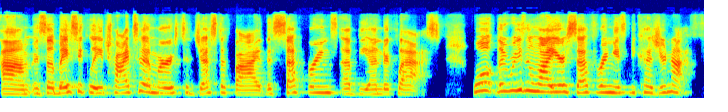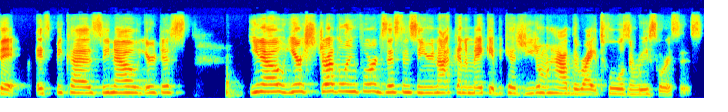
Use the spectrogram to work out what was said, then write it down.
Um, and so basically, try to emerge to justify the sufferings of the underclass. Well, the reason why you're suffering is because you're not fit. It's because you know you're just you know you're struggling for existence and you're not going to make it because you don't have the right tools and resources.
